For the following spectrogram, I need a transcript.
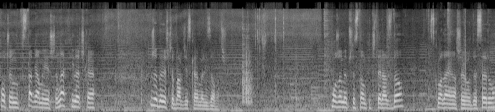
po czym wstawiamy jeszcze na chwileczkę, żeby jeszcze bardziej skarmelizować. Możemy przystąpić teraz do składania naszego deseru.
